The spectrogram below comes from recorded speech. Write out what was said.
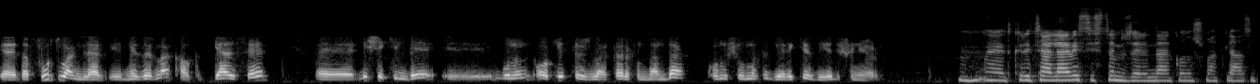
ya da Furtwängler e, mezarından kalkıp gelse e, bir şekilde e, bunun orkestracılar tarafından da konuşulması gerekir diye düşünüyorum. Evet, kriterler ve sistem üzerinden konuşmak lazım.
